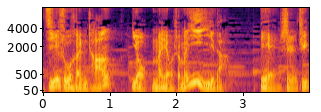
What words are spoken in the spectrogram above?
集数很长又没有什么意义的电视剧。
